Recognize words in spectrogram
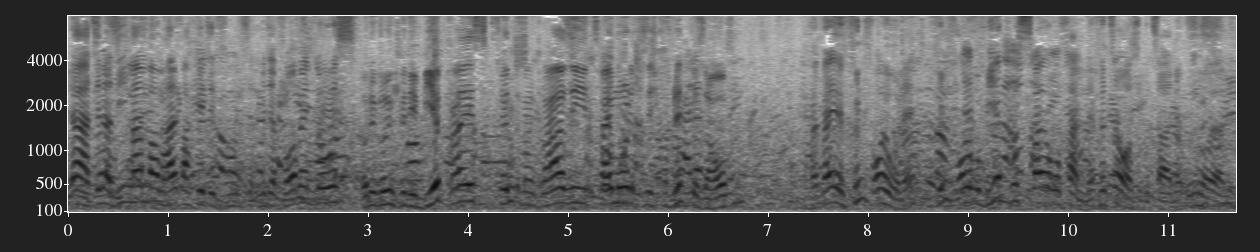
Ja, 10 nach 7 haben wir, um halb acht geht mit der Vorband los. Und übrigens für den Bierpreis könnte man quasi zwei Monate sich komplett besaufen. Was war ja 5 Euro, ne? 5 Euro Bier plus 2 Euro Pfand, ne? 14 Euro hast du bezahlt, ne? Ungeheuerlich.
